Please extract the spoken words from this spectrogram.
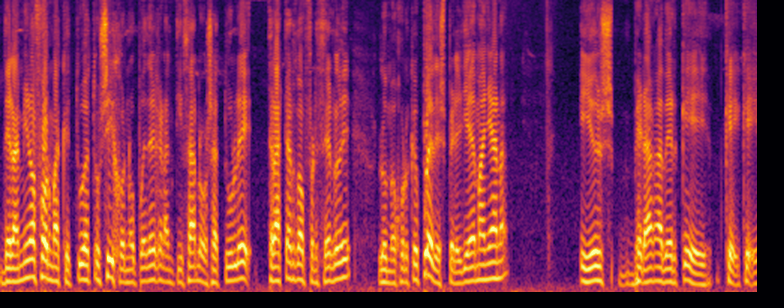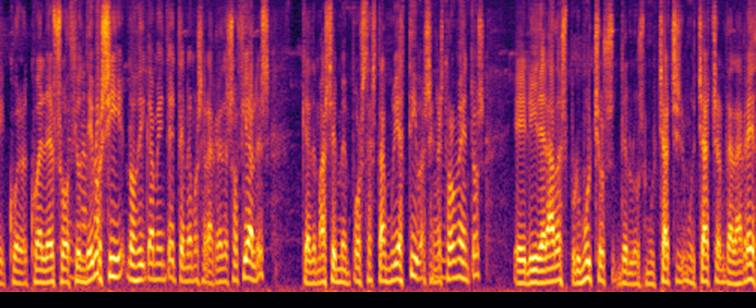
de la misma forma que tú a tus hijos no puedes garantizarlo, o sea, tú le tratas de ofrecerle lo mejor que puedes, pero el día de mañana ellos verán a ver qué, cuál, es su opción de vida. Sí, lógicamente tenemos en las redes sociales, que además en Memposta están muy activas en estos momentos, eh, lideradas por muchos de los muchachos y muchachas de la red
